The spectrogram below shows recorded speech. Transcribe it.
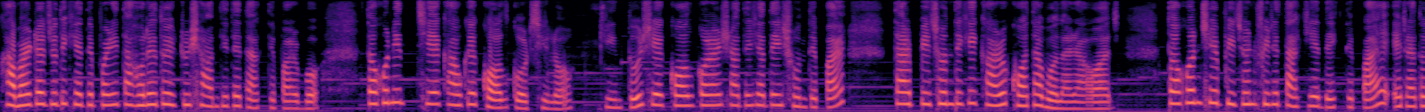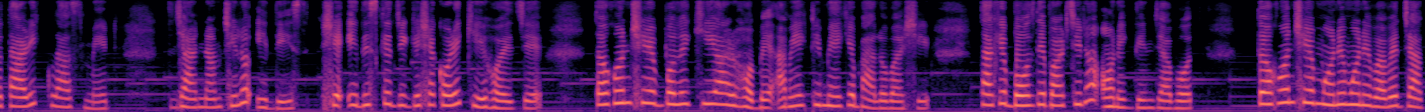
খাবারটা যদি খেতে পারি, তাহলে তো একটু শান্তিতে থাকতে পারব। তখনই সে কাউকে কল করছিল। কিন্তু সে কল করার সাথে সাথেই শুনতে পায় তার পেছন থেকে কারও কথা বলার আওয়াজ। তখন সে পিছন ফিরে তাকিয়ে দেখতে পায়, এটা তো তারই ক্লাসমেট যার নাম ছিল ইদিস। সে ইদিসকে জিজ্ঞাসা করে কি হয়েছে। তখন সে বলে, কি আর হবে? আমি একটি মেয়েকে ভালোবাসি। তাকে বলতে পারছি না অনেক দিন যাবত তখন সে মনে মনে ভাবে, যাক,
